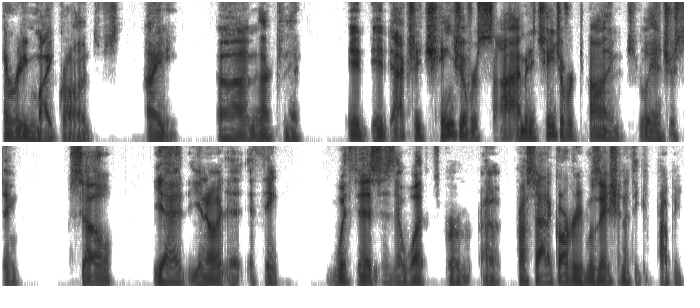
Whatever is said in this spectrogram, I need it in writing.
30 microns, tiny. Um, exactly. It it actually changed over size. I mean, it changed over time. It's really interesting. So yeah, you know, I, I think with this is that what for uh, prostatic artery embolization, I think it probably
